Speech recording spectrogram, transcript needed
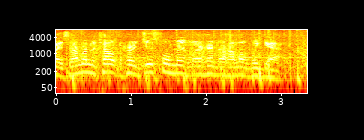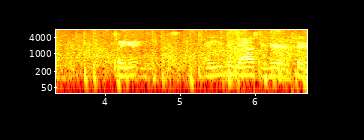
Alright, so I'm going to talk to her just for a minute, let her know how long we got. So you, and you can guys can hear it too.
